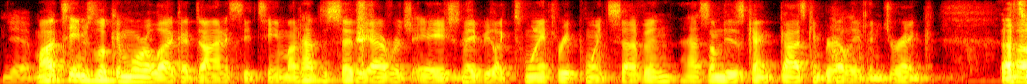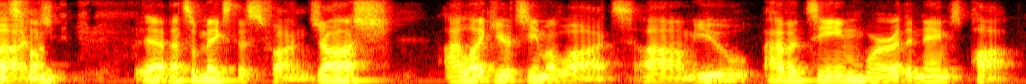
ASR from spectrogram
Yeah, my team's looking more like a dynasty team. I'd have to say the average age is maybe like 23.7. Some of these guys can barely even drink. That's what's uh, fun. Yeah, that's what makes this fun. Josh, I like your team a lot. Um, you have a team where the names pop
